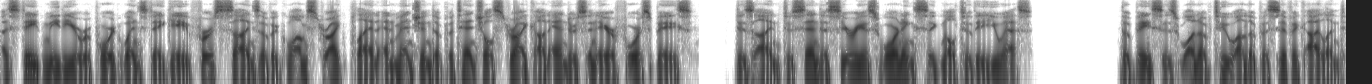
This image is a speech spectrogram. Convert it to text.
A state media report Wednesday gave first signs of a Guam strike plan and mentioned a potential strike on Andersen Air Force Base, designed to send a serious warning signal to the U.S. The base is one of two on the Pacific Island,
